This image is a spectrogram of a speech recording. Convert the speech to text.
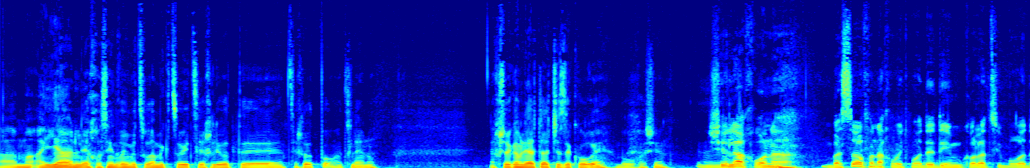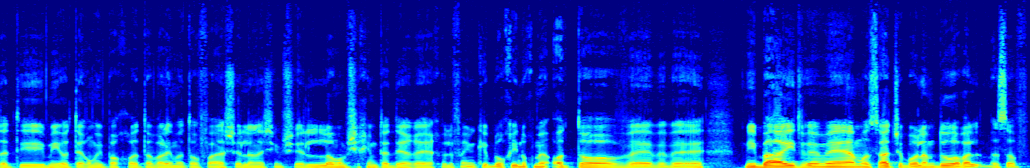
שהמעיין לאיך עושים דברים בצורה מקצועית צריך להיות, uh, צריך להיות פה, אצלנו. אני חושב גם לאט לאט שזה קורה, ברוך השם. שאלה אחרונה, בסוף אנחנו מתמודדים עם כל הציבור הדתי, מי יותר ומי פחות, אבל עם התופעה של אנשים שלא ממשיכים את הדרך, ולפעמים קיבלו חינוך מאוד טוב, מבית ומהמוסד שבו למדו, אבל בסוף,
